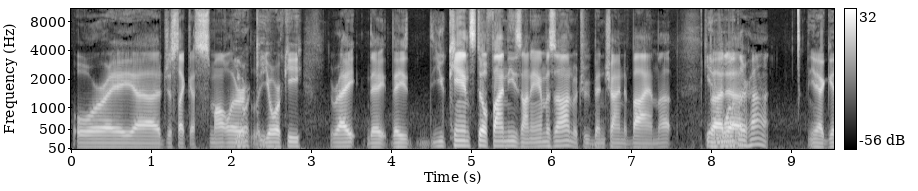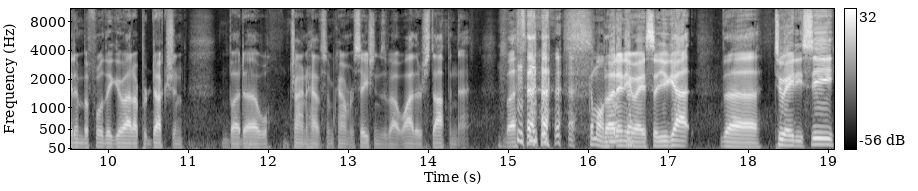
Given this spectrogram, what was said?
or a uh, just like a smaller Yorkie. Yorkie. right? They they you can still find these on Amazon, which we've been trying to buy them up. Get but, them while uh, they're hot. Yeah, get them before they go out of production. But uh, we're trying to have some conversations about why they're stopping that. But come on. But anyway, so you got the 280C,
